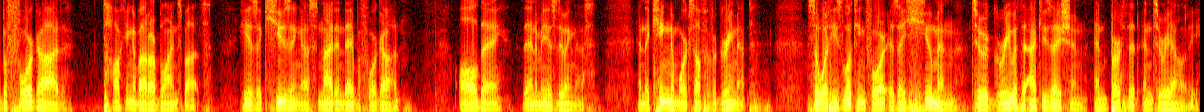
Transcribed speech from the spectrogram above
before God talking about our blind spots. He is accusing us night and day before God. All day, the enemy is doing this. And the kingdom works off of agreement. So, what he's looking for is a human to agree with the accusation and birth it into reality.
